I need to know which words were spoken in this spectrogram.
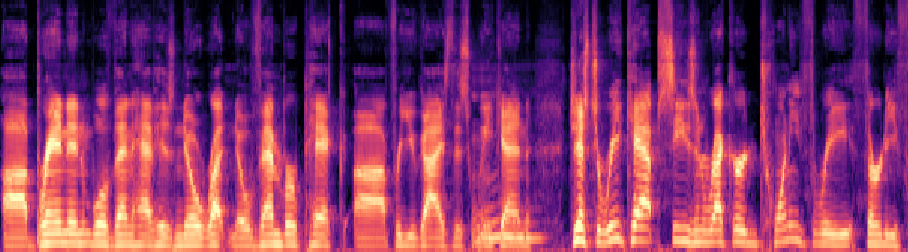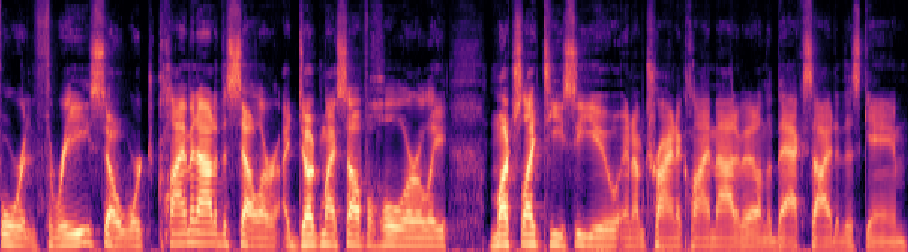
Uh, Brandon will then have his no rut November pick uh, for you guys this weekend. Just to recap, season record 23, 34, and 3. So we're climbing out of the cellar. I dug myself a hole early, much like TCU, and I'm trying to climb out of it on the backside of this game.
